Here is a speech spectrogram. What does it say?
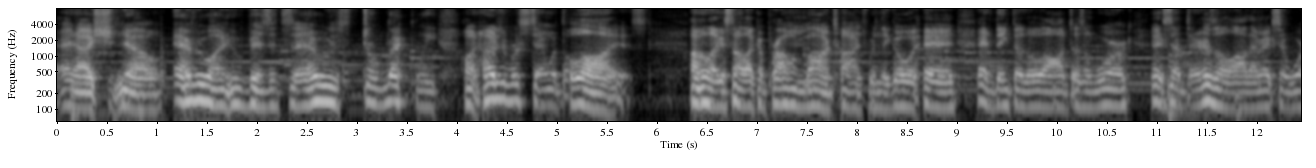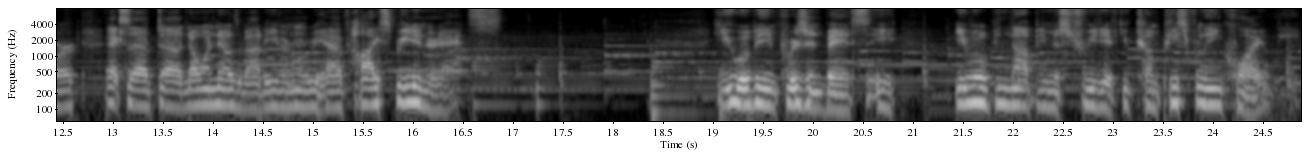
And I should know, everyone who visits knows directly 100% what the law is. I'm like, it's not like a problem in modern times when they go ahead and think that the law doesn't work, except there is a law that makes it work, except uh, no one knows about it, even when we have high speed internets. You will be imprisoned, Banshee. You will be not be mistreated if you come peacefully and quietly.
